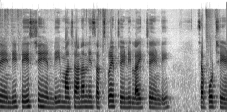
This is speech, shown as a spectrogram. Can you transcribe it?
చేయండి టేస్ట్ చేయండి. మా ఛానల్ని సబ్స్క్రైబ్ చేయండి లైక్ చేయండి సపోర్ట్ చేయండి.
